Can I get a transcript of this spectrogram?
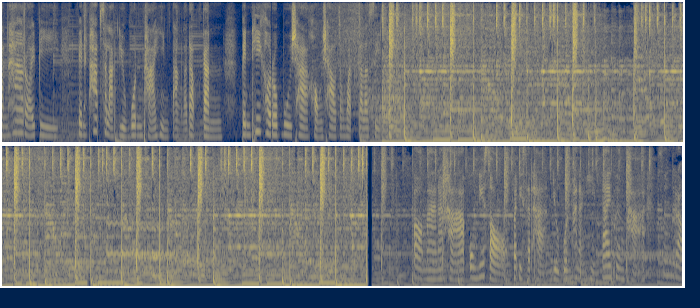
1,500 ปี เป็นภาพสลักอยู่บนผาหินต่างระดับกัน เป็นที่เคารพบูชาของชาวจังหวัดกาลสินธุ์ นะคะ องค์ที่ 2 ประดิษฐานอยู่บนผนังหินใต้เพิงผา ซึ่งเรา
